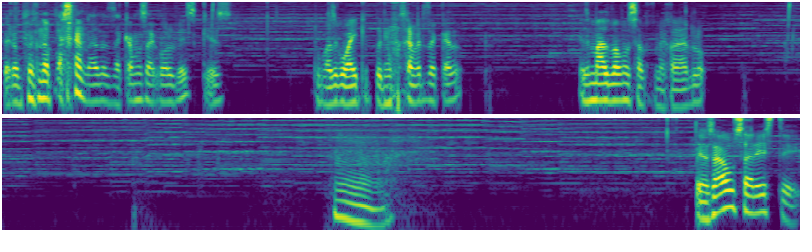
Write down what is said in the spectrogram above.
pero pues no pasa nada. Sacamos a Golbes, que es lo más guay que pudimos haber sacado. Es más, vamos a mejorarlo. Hmm. Pensaba usar este.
